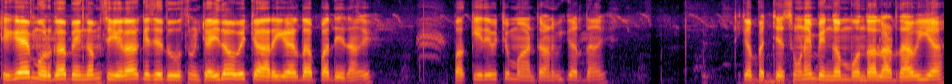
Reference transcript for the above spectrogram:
ਠੀਕ ਹੈ, ਮੁਰਗਾ ਬੇਂਗਮ ਸੇਲ ਆ, ਕਿਸੇ ਦੋਸਤ ਨੂੰ ਚਾਹੀਦਾ ਹੋਵੇ 4000 ਦਾ ਆਪਾਂ ਦੇ ਦਾਂਗੇ। ਬਾਕੀ ਇਹਦੇ ਵਿੱਚ ਮਾਨਤਾਨ ਵੀ ਕਰ ਦਾਂਗੇ। ਠੀਕ ਹੈ, ਬੱਚੇ ਸੋਹਣੇ ਬੇਂਗਮ ਬੋਂਦਾ ਲੜਦਾ ਵੀ ਆ।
